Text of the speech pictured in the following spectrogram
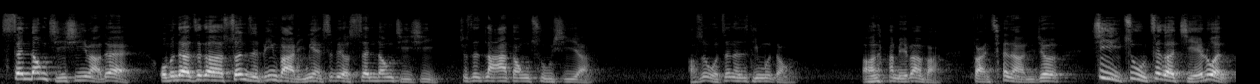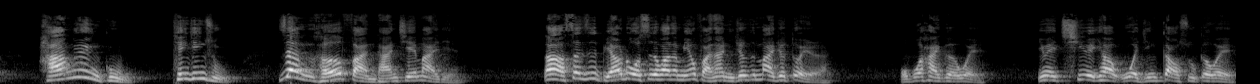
声东击西嘛？对。我们的这个《孙子兵法》里面是不是有声东击西？就是拉东出西啊。老师，我真的是听不懂啊。那没办法，反正啊，你就记住这个结论：航运股听清楚。任何反弹接卖点，那，甚至比较弱势的话呢，没有反弹，你就是卖就对了。我不会害各位，因为七月一号我已经告诉各位，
